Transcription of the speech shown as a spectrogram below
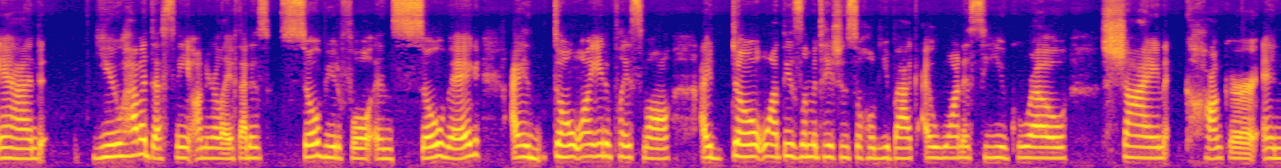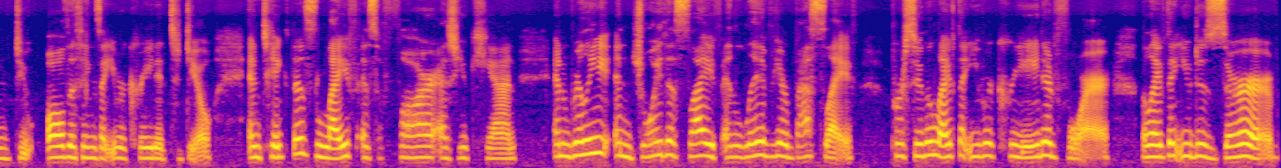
And you have a destiny on your life that is so beautiful and so big. I don't want you to play small. I don't want these limitations to hold you back. I want to see you grow, shine, conquer, and do all the things that you were created to do. And take this life as far as you can and really enjoy this life and live your best life. Pursue the life that you were created for, the life that you deserve,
